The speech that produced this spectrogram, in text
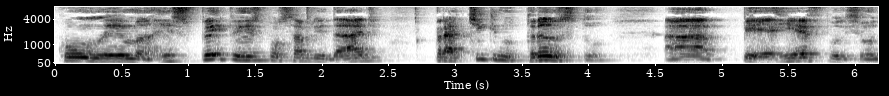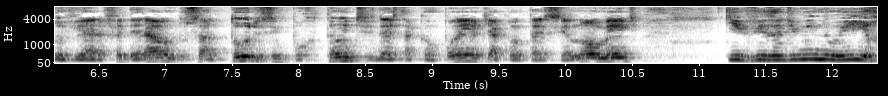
com o lema Respeito e Responsabilidade, Pratique no Trânsito. A PRF, Polícia Rodoviária Federal, um dos atores importantes desta campanha que acontece anualmente, que visa diminuir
